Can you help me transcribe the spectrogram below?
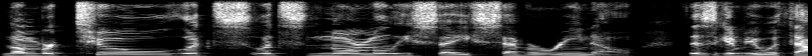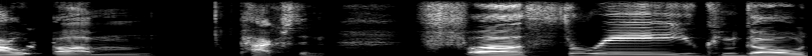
Number two, let's let's normally say Severino. This is gonna be without um Paxton. Uh, three, you can go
